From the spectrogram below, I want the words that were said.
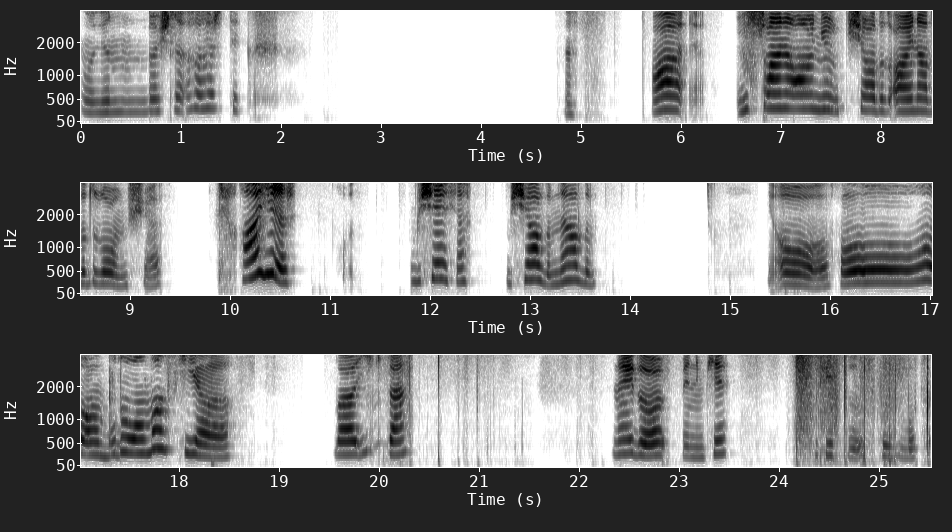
Oyun başla artık. Heh. Aa, üç tane aynı kişi adada aynı adada doğmuş ya. Hayır. Bir şey. Bir şey aldım. Ne aldım? Oho. Ama bu da olmaz ki ya. Daha ilkten. Neydi o benimki? Speed botu.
